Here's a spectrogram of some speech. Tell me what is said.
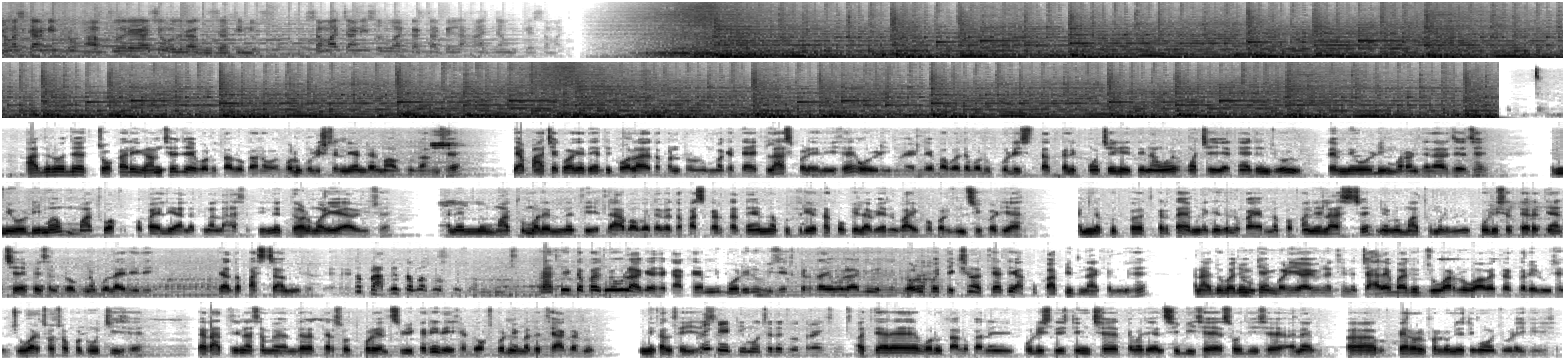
નમસ્કાર મિત્રો, આપ જોઈ રહ્યા છો વડોદરા ગુજરાતી ન્યૂઝ. સમાચારની શરૂઆત કરતા પહેલા આજના મુખ્ય સમાચાર. આજરોજ ચોકારી ગામ છે જે વડુ તાલુકાનો, વડુ પોલીસ સ્ટેશનની અંડરમાં આવતું ગામ છે, ત્યાં પાંચેક વાગે ત્યાંથી કોલ આવ્યો હતો કંટ્રોલ રૂમમાં કે ત્યાં એક લાશ પડેલી છે ઓરડીમાં. એટલે એ બાબતે વડુ પોલીસ તાત્કાલિક પહોંચી ગઈ હતી ને અમે પહોંચી ગયા. ત્યાં જઈને જોયું તો એમની ઓરડી મરણ જનાર જે છે, એમની ઓરડીમાં માથું કપાયેલી હાલતમાં લાશ હતી એમને ધડ મળી આવ્યું છે અને એમનું માથું મળેલું નથી. એટલે આ બાબતે અમે તપાસ કરતા ત્યાં એમના પુત્રી હતા, કોકિલાબેન વાઇફ ઓફ પડિયાર એમને પૂછપરછ કરતા એમણે કીધેલું કે એમના પપ્પાની લાશ છે ને એનું માથું મળ્યું પોલીસ અત્યારે ત્યાં જ છે. એફએસએલ ડોગને બોલાવી લીધી. ત્યાં તપાસ ચાલુ છે પ્રાથમિક તપાસમાં શું પ્રાથમિક તપાસમાં એવું લાગે છે કે આખા એમની બોડીનું વિઝિટ કરતા એવું લાગ્યું છે કે ગળું કોઈ તીક્ષ્ણ હથિયારથી આખું કાપી જ નાખેલું છે. અને આજુબાજુમાં ક્યાંય મળી આવ્યું નથી ને ચારે બાજુ જુવારનું વાવેતર કરેલું છે. જુવાર છ છ ફૂટ ઊંચી છે. રાત્રિના સમયે અંદર અત્યારે શોધખોળ એલસીબી કરી રહી છે. ડોગ સ્કોડની મદદથી આગળનું નિકાલ થઈ જશે. કઈ ટીમો છે તે જોતરાઈ છે? અત્યારે વડુ તાલુકાની પોલીસની ટીમ છે તેમજ એલસીબી છે એસઓજી છે અને પેરોલ ફલોની ટીમો જોડાઈ ગઈ છે.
